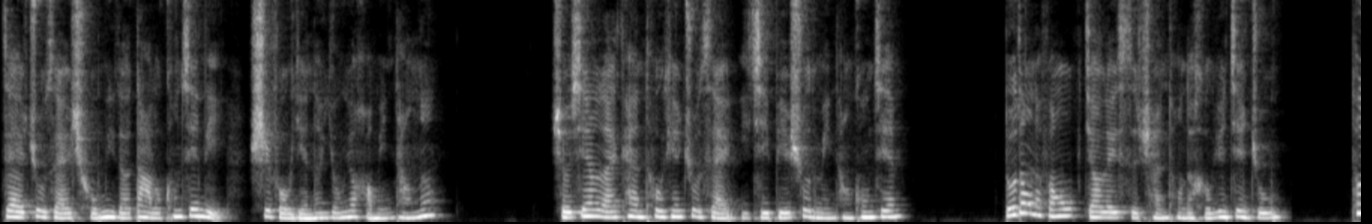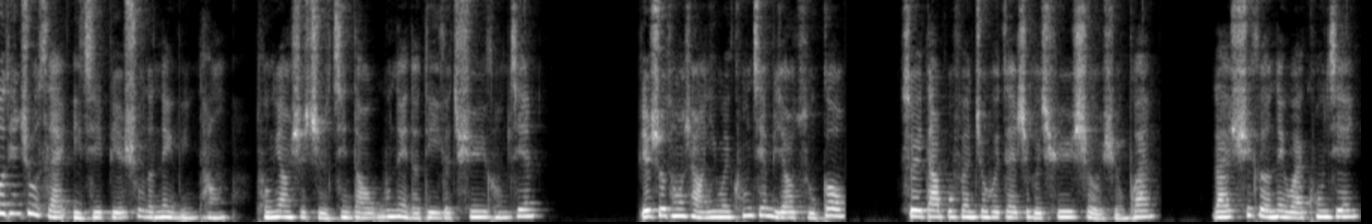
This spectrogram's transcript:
在住宅稠密的大楼空间里，是否也能拥有好明堂呢？首先来看透天住宅以及别墅的明堂空间。独栋的房屋比较类似传统的合院建筑，透天住宅以及别墅的内明堂，同样是指进到屋内的第一个区域空间。别墅通常因为空间比较足够，所以大部分就会在这个区域设有玄关，来区隔内外空间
